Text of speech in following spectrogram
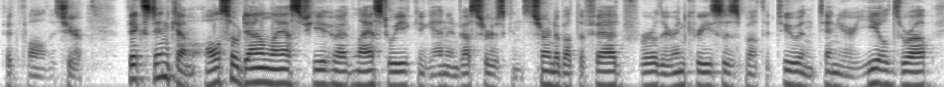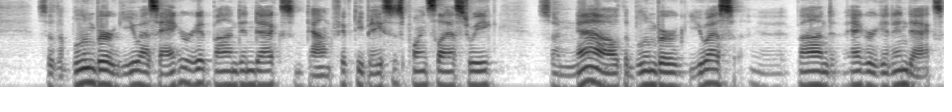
pitfall this year. Fixed income also down last year, uh, last week. Again, investors concerned about the Fed. Further increases, both the two and ten-year yields were up. So the Bloomberg U.S. Aggregate Bond Index down 50 basis points last week. So now the Bloomberg US uh, Bond Aggregate Index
